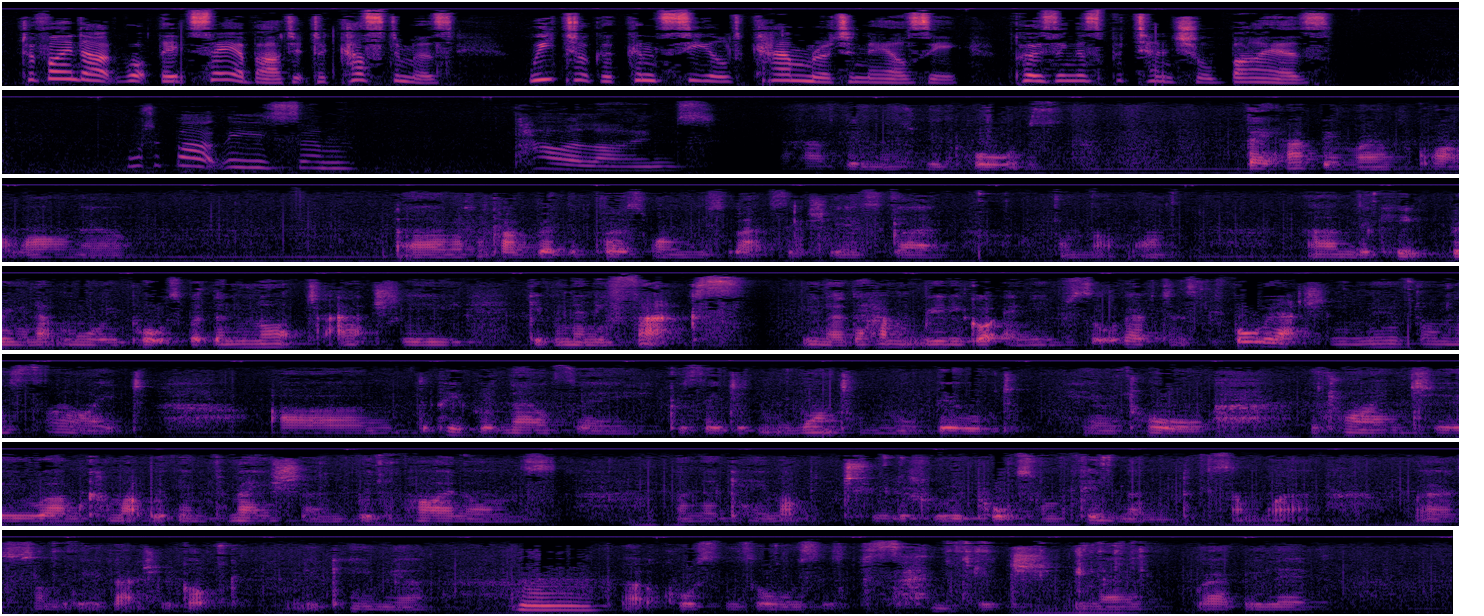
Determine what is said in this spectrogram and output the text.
To find out what they'd say about it to customers, we took a concealed camera to Nailsea, posing as potential buyers. What about these um, power lines? There have been those reports. They have been around for quite a while now. Um, I think I've read the first one was about six years ago on that one. Um, they keep bringing up more reports, but they're not actually giving any facts. You know, they haven't really got any sort of evidence. Before we actually moved on this site, um, the people of Nailsea, because they didn't want any more build here at all, they're trying to um, come up with information with the pylons, and they came up with two little reports from Finland somewhere, where somebody had actually got leukemia. Mm. But of course, there's always this percentage, you know, wherever you live,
